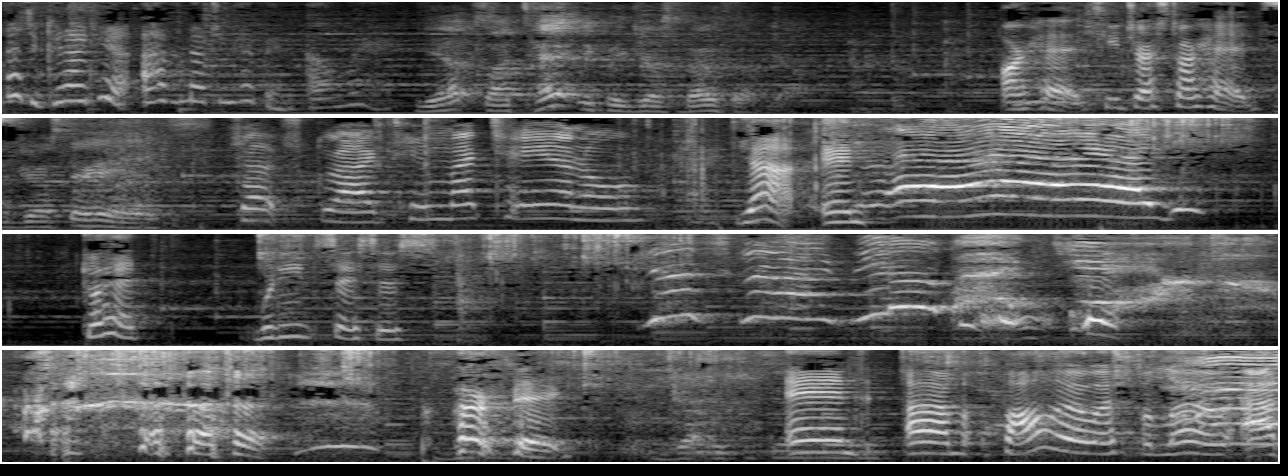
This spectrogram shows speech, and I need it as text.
that's a good idea. I have a matching headband. I'll wear it. Yep, so I technically dressed both of y'all. Our heads. He dressed our I heads. dressed their heads. Subscribe to my channel. Yeah, and go ahead. What do you need to say, sis? Perfect. Is that what you? And um, follow us below. Ad-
